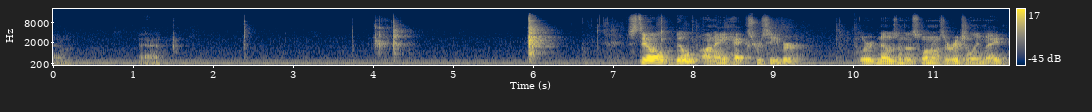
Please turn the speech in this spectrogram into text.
um, that. Still built on a hex receiver. Lord knows when this one was originally made.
